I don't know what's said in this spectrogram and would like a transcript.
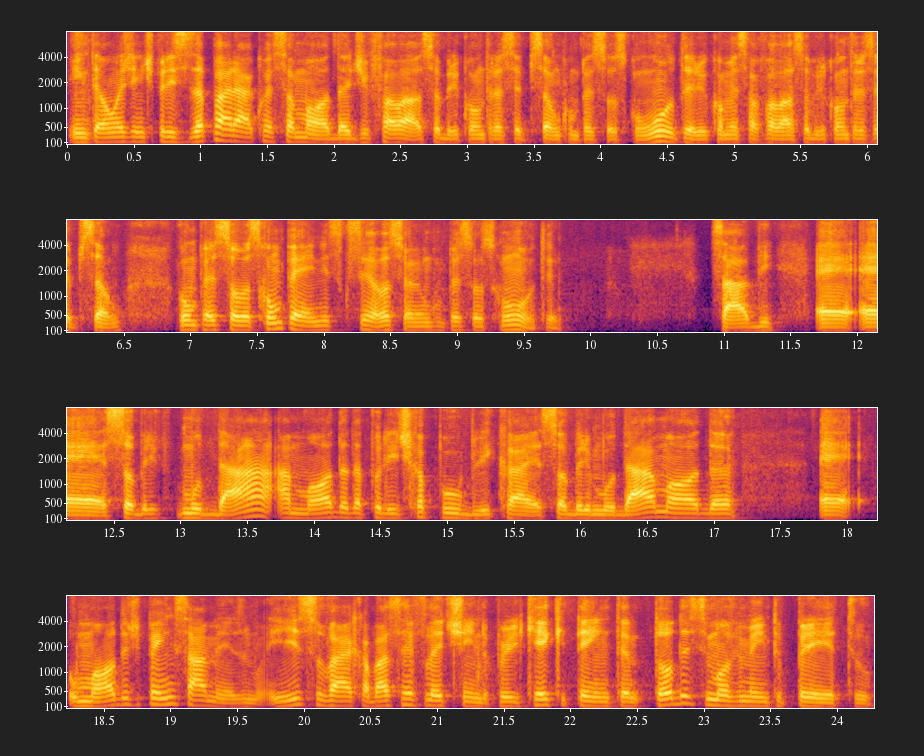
Então a gente precisa parar com essa moda de falar sobre contracepção com pessoas com útero e começar a falar sobre contracepção com pessoas com pênis que se relacionam com pessoas com útero. Sabe? É, é sobre mudar a moda da política pública, é sobre mudar a moda é, o modo de pensar mesmo. E isso vai acabar se refletindo. Por que, que tem todo esse movimento preto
